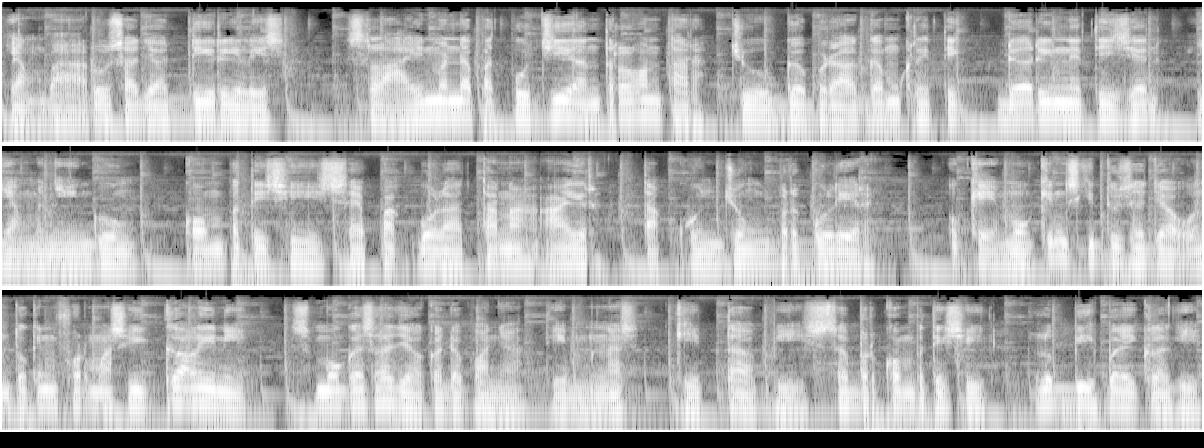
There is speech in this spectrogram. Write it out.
yang baru saja dirilis. Selain mendapat pujian terlontar, juga beragam kritik dari netizen yang menyinggung kompetisi sepak bola tanah air tak kunjung bergulir. Oke, mungkin segitu saja untuk informasi kali ini. Semoga saja ke depannya timnas kita bisa berkompetisi lebih baik lagi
